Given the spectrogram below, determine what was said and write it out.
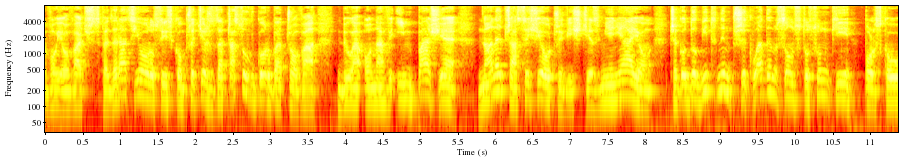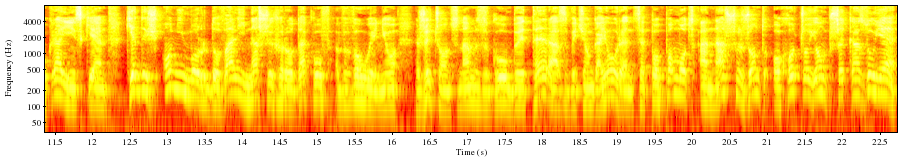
wojować z Federacją Rosyjską. Przecież za czasów Gorbaczowa była ona w impasie. No ale czasy się oczywiście zmieniają, czego dobitnym przykładem są stosunki polsko-ukraińskie. Kiedyś oni mordowali naszych rodaków w Wołyniu, życząc nam zguby. Teraz wyciągają ręce po pomoc a nasz rząd ochoczo ją przekazuje.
